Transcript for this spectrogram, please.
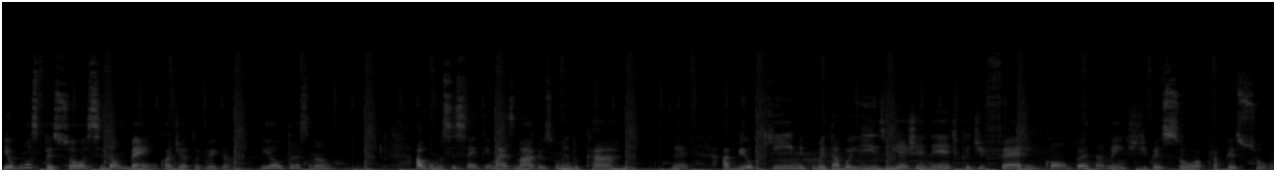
E algumas pessoas se dão bem com a dieta vegana e outras não. Algumas se sentem mais magras comendo carne, né? A bioquímica, o metabolismo e a genética diferem completamente de pessoa para pessoa.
